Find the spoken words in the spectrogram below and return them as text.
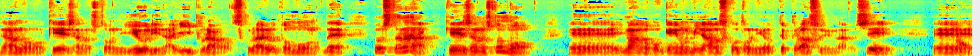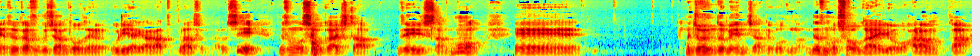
あの、経営者の人に有利ないいプランを作られると思うので、そしたら、経営者の人も、えー今の保険を見直すことによってプラスになるし、えーはい。それから福ちゃん当然売り上げが上がってプラスになるし、で、その紹介した税理士さんも、えーまあジョイントベンチャーということなんで、その紹介料を払うのか、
